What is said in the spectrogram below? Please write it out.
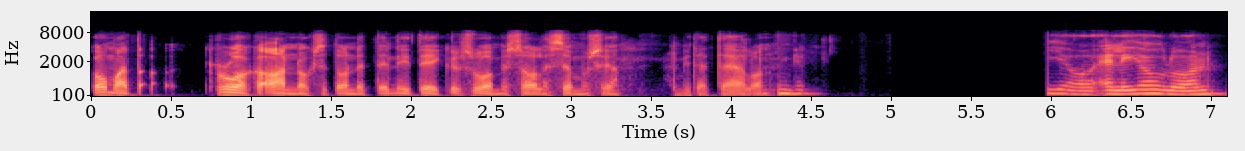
omat ruoka-annokset on, että niitä ei kyllä Suomessa ole semmoisia, mitä täällä on. Joo, eli joulu on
